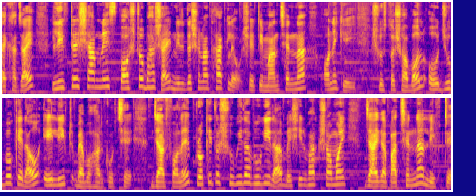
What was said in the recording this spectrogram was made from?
দেখা যায়, লিফটের সামনে স্পষ্ট ভাষায় নির্দেশনা থাকলেও সেটি মানছেন না অনেকেই। সুস্থ, সবল ও যুবকেরাও এই লিফট ব্যবহার করছে, যার ফলে প্রকৃত সুবিধাভোগীরা বেশিরভাগ সময় জায়গা পাচ্ছেন না লিফটে।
